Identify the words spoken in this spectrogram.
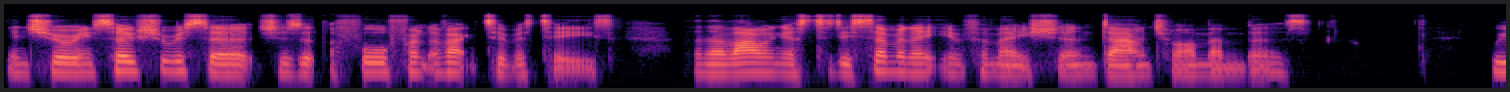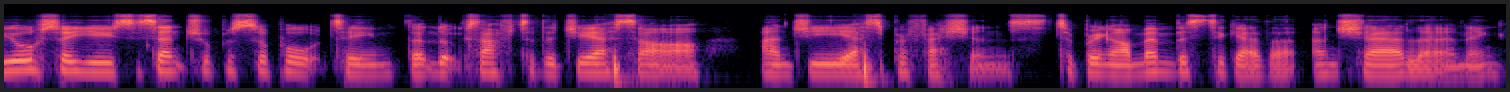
ensuring social research is at the forefront of activities and allowing us to disseminate information down to our members. We also use the central support team that looks after the GSR and GES professions to bring our members together and share learning.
